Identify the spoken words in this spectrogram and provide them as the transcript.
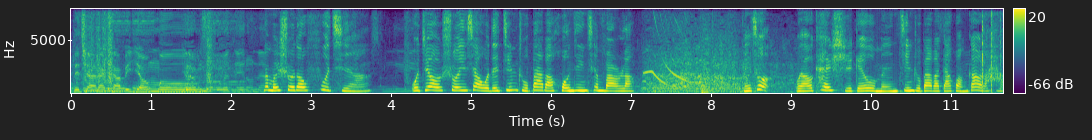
那么说到父亲啊，我就要说一下我的金主爸爸黄金钱包了。没错，我要开始给我们金主爸爸打广告了哈。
